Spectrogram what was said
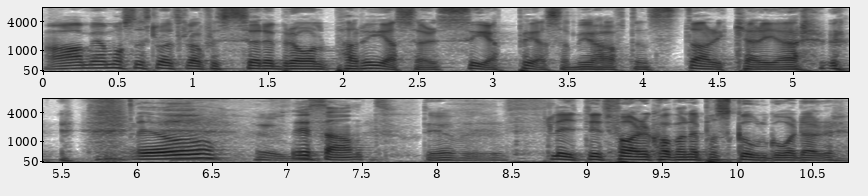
Ja, men jag måste slå ett slag för cerebral pares här, CP, som ju har haft en stark karriär. Jo, det är sant. Det är flitigt förekommande på skolgårdar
